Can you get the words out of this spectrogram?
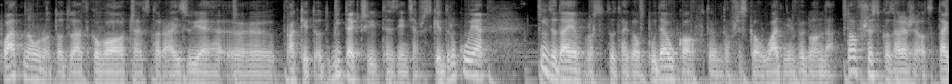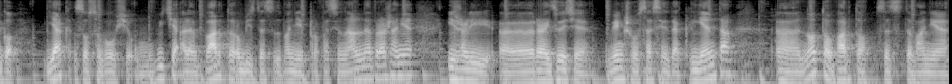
płatną, no to dodatkowo często realizuję e, pakiet odbitek, czyli te zdjęcia wszystkie drukuję i dodaję po prostu do tego pudełko, w którym to wszystko ładnie wygląda. To wszystko zależy od tego, jak z osobą się umówicie, ale warto robić zdecydowanie profesjonalne wrażenie. Jeżeli e, realizujecie większą sesję dla klienta, e, no to warto zdecydowanie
